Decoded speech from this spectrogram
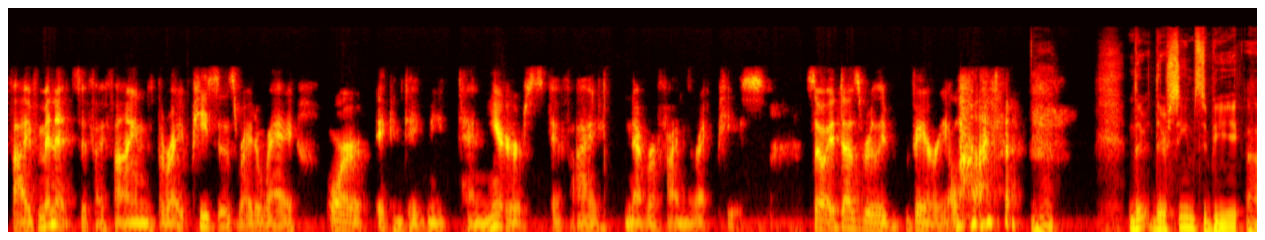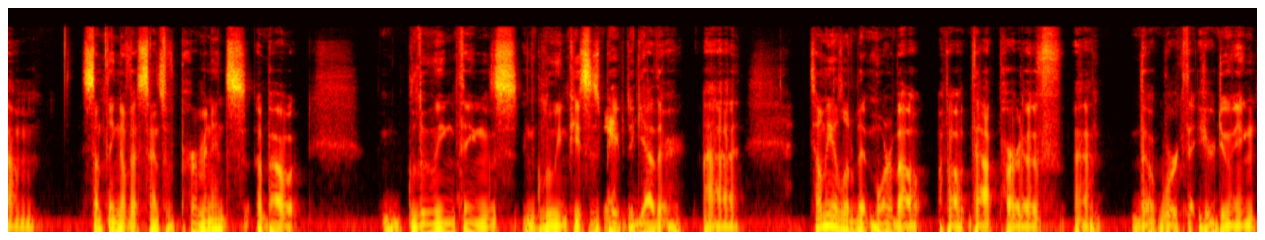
five minutes if I find the right pieces right away, or it can take me 10 years if I never find the right piece. So it does really vary a lot. mm-hmm. there, there seems to be um, something of a sense of permanence about gluing things and gluing pieces of yeah. paper together. Uh, tell me a little bit more about about that part of uh, the work that you're doing,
